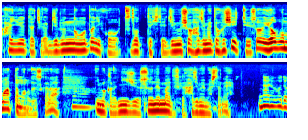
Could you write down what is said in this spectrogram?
俳優たちが自分のもとにこう集ってきて事務所を始めてほしいっていうそういう要望もあったものですから、今から二十数年前ですけど始めましたね。なるほど。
